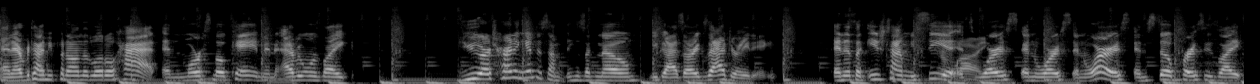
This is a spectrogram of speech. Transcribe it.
And every time he put on the little hat, and more smoke came, and everyone's like, "You are turning into something." He's like, "No, you guys are exaggerating." And it's like each time we see it, it's worse and worse and worse. And still, Percy's like,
